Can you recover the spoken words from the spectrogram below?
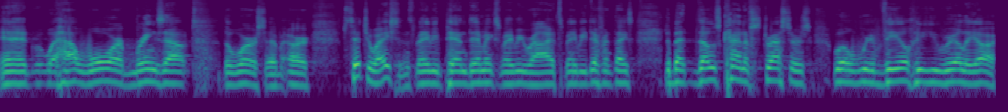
and it, how war brings out the worst, uh, or situations, maybe pandemics, maybe riots, maybe different things. But those kind of stressors will reveal who you really are.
